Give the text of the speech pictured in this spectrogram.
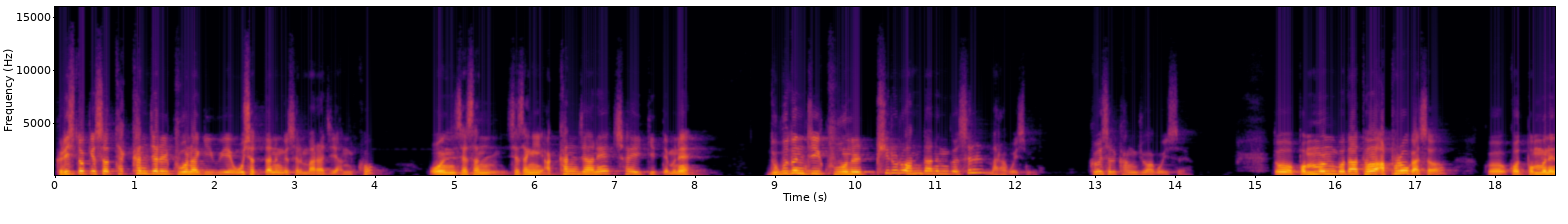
그리스도께서 택한 자를 구원하기 위해 오셨다는 것을 말하지 않고 온 세상, 세상이 악한 자 안에 처해 있기 때문에 누구든지 구원을 필요로 한다는 것을 말하고 있습니다. 그것을 강조하고 있어요. 또 본문보다 더 앞으로 가서 그곧 본문의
